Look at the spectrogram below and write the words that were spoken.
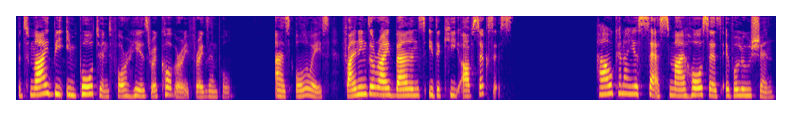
but might be important for his recovery, for example. As always, finding the right balance is the key of success. How can I assess my horse's evolution?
